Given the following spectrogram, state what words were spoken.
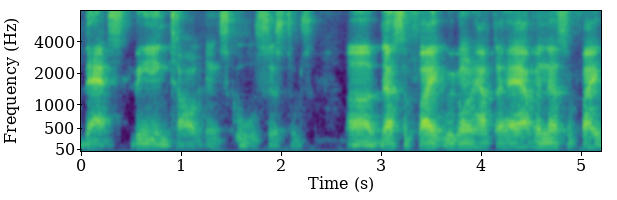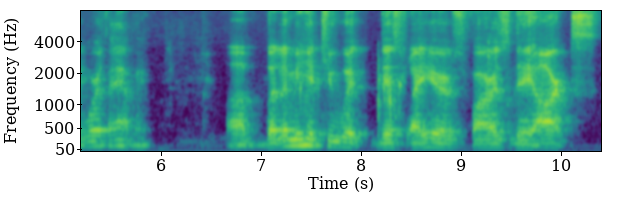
that's being taught in school systems. Uh, that's a fight we're going to have to have, and that's a fight worth having. Uh, but let me hit you with this right here as far as the arts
